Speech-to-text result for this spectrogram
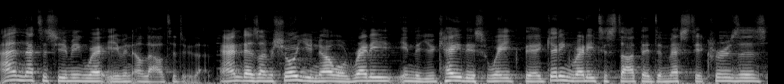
and that's assuming we're even allowed to do that. And as I'm sure you know already, in the UK this week, they're getting ready to start their domestic cruises,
